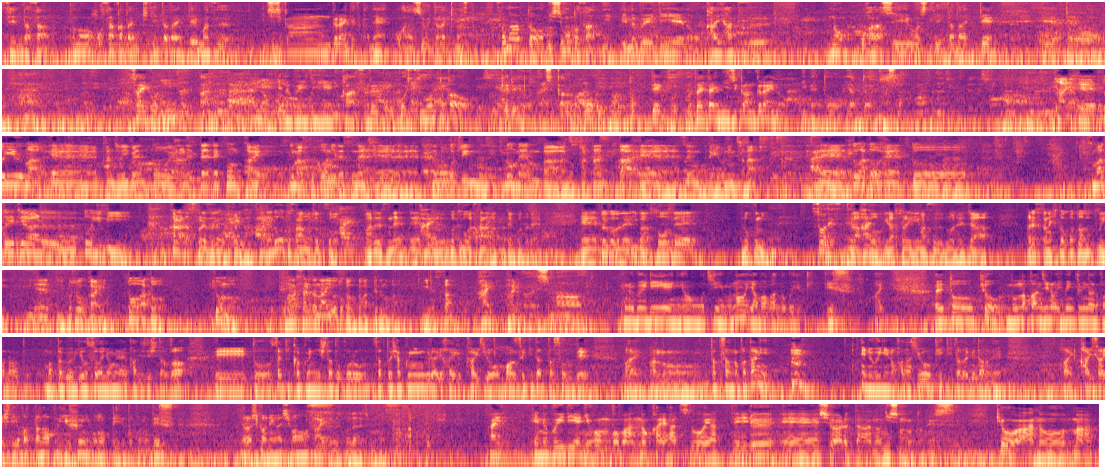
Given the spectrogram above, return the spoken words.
千田さんこのお三方に来ていただいてまず1時間ぐらいですかねお話をいただきました。その後西本さんに NVDA の開発のお話をしていただいてえっ、と最後にあの NVDA に関するこうご質問とかを受けるような時間をとって大体2時間ぐらいのイベントをやっておりました。はい、えーという、まあえー感じのイベントをやられてで今回今ここにですね、えー日本語チームのメンバーの方が、えー全部で4人かな、えーとあと,、えー、とスマート HR と指からそれぞれお一人ずつ。でロートさんはちょっとあれですね、えーとはい。ご都合がつかなかったということで、えーということで今総勢6人。そうですね。ずらっはい。といらっしゃいますので、じゃあ、あれですかね、一言ずつ、いえー、と自己紹介と、あと、今日のお話しされた内容とかを伺っていくのがいいですか？はい、はいお願いします NVDA 日本語チームの山賀信之です。はい。えっ、と今日どんな感じのイベントになるかなと全く様子が読めない感じでしたが、えっ、とさっき確認したところざっと100人ぐらい入る会場満席だったそうで、はい。あのーたくさんの方に NVD の話を聞いていただけたので、はい、開催してよかったなというふうに思っているところです。よろしくお願いします。はい、よろしくお願いします。はい、NVDA 日本語版の開発をやっている、えーシュアルターの西本です今日はあのまあ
